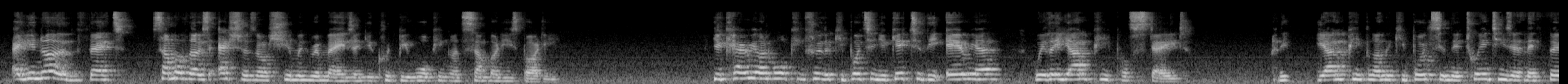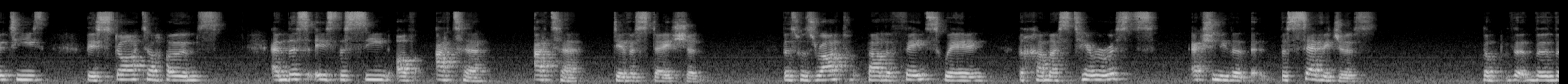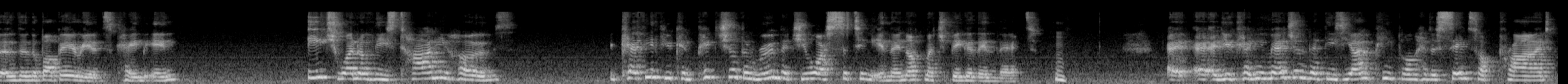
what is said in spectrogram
And you know that some of those ashes are human remains and you could be walking on somebody's body. You carry on walking through the kibbutz and you get to the area where the young people stayed. The young people on the kibbutz in their 20s and their 30s, their starter homes. And this is the scene of utter, utter devastation. This was right by the fence where the Hamas terrorists, actually the, the savages, the, the, the, the, the barbarians came in. Each one of these tiny homes, Kathy, if you can picture the room that you are sitting in, they're not much bigger than that. Hmm. And you can imagine that these young people had a sense of pride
